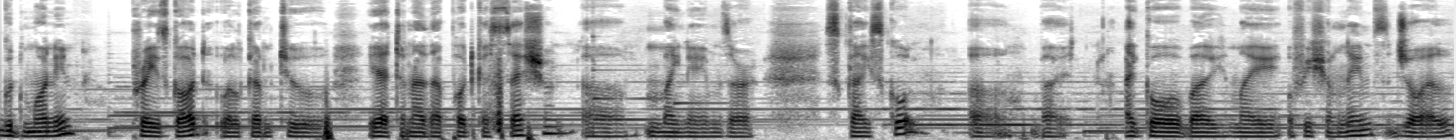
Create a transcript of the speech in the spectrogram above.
Good morning. Praise God. Welcome to yet another podcast session. Uh, my names are Sky School, uh, but I go by my official names, Joel.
